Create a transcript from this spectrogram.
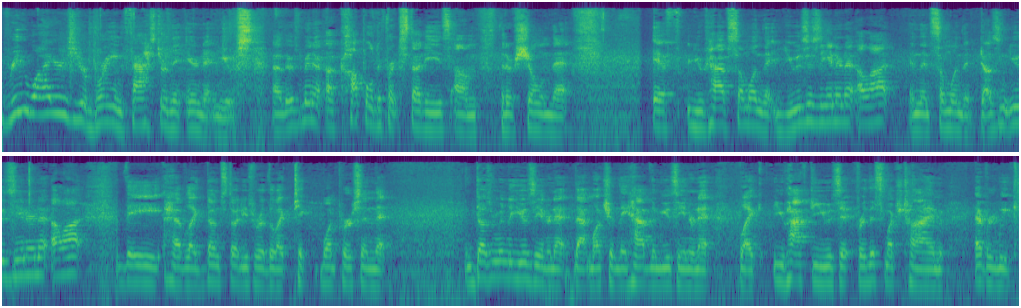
rewires your brain faster than internet use. Uh, there's been a, a, couple different studies um, that have shown that if you have someone that uses the internet a lot and then someone that doesn't use the internet a lot, they have like done studies where they like take one person that doesn't really use the internet that much, and they have them use the internet like you have to use it for this much time every week.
